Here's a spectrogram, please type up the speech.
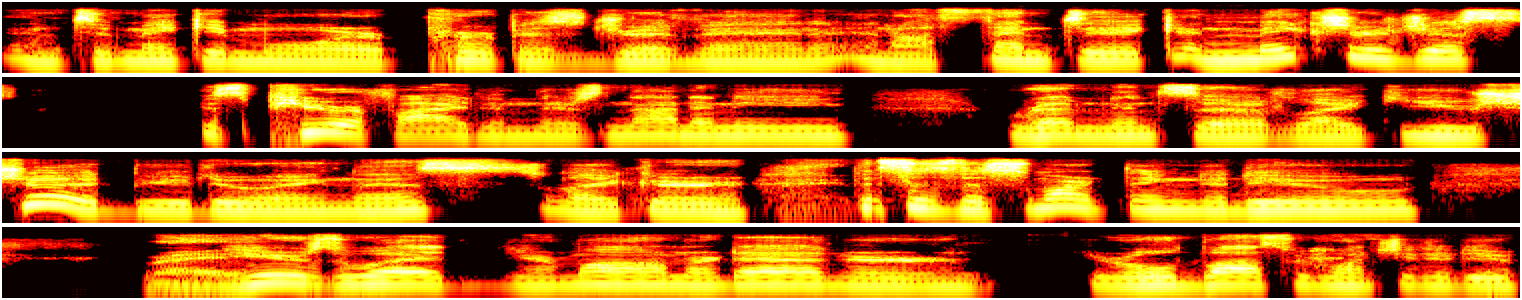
and to make it more purpose driven and authentic and make sure just it's purified and there's not any remnants of like you should be doing this like or right. this is the smart thing to do. Right. here's what your mom or dad or your old boss would want you to do.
